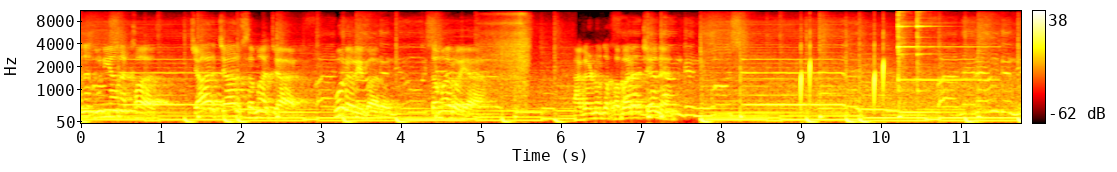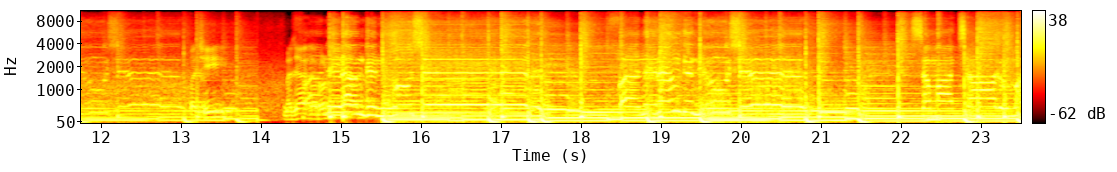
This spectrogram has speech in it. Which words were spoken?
અને દુનિયાના ખાસ ચાર ચાર સમાચાર હું રવિ બારો તમારો યાર. આગળનું તો ખબર જ છે ને. પછી મજા કરો. રંગનું છે રંગનું છે સમાચાર મસ્ત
